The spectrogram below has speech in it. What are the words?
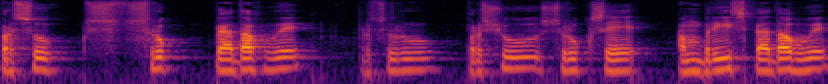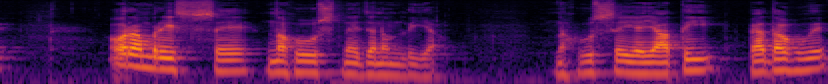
परशु श्रुक पैदा हुए। परशु परशु श्रुक से अम्बरीश पैदा हुए और अम्बरीश से नहूस ने जन्म लिया। नहूस से ययाति पैदा हुए।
